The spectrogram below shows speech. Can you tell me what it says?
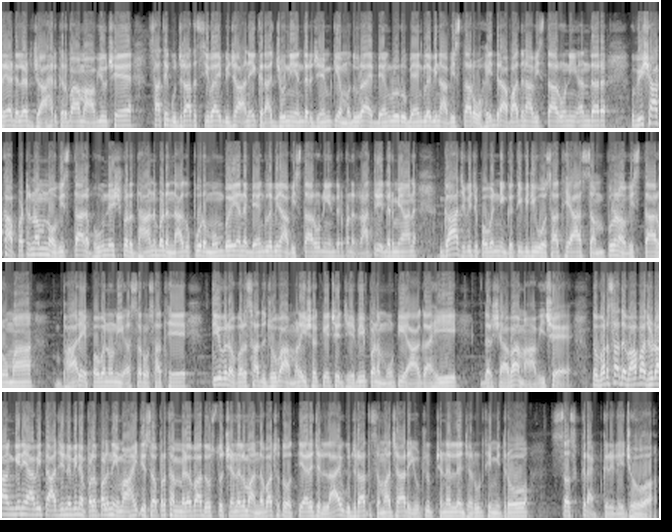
રેડ એલર્ટ જાહેર કરવામાં આવ્યું છે. સાથે ગુજરાત સિવાય બીજા અનેક રાજ્યોની અંદર જેમ કે મદુરાઈ, બેંગલુરુ, બેંગલવીના વિસ્તારો, હૈદરાબાદના વિસ્તારોની અંદર વિશાખાપટ્ટનમનો વિસ્તાર, ભુવનેશ્વર ધાનબડ નાગપુર, મુંબઈ અને બેંગલવીના વિસ્તારોની અંદર પણ રાત્રિ દરમિયાન ગાજવીજ પવનની ગતિવિધિઓ સાથે આ સંપૂર્ણ વિસ્તારોમાં ભારે પવનોની અસરો સાથે તીવ્ર વરસાદ જોવા મળી શકે છે જેવી પણ મોટી આગાહી દર્શાવવામાં આવી છે. તો વરસાદ વાવાઝોડા અંગેની આવી તાજી નવીને પળપળની માહિતી સૌપ્રથમ મેળવવા દોસ્તો, ચેનલમાં નવા છો તો અત્યારે જ લાઈવ ગુજરાત સમાચાર યુટ્યુબ ચેનલને જરૂરથી મિત્રો સબસ્ક્રાઇબ કરી લેજો.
